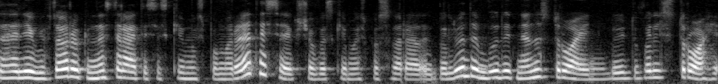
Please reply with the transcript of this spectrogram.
Взагалі, вівторок не старайтеся з кимось помиритися, якщо ви з кимось посварились, бо люди будуть не настроєні, будуть доволі строгі.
